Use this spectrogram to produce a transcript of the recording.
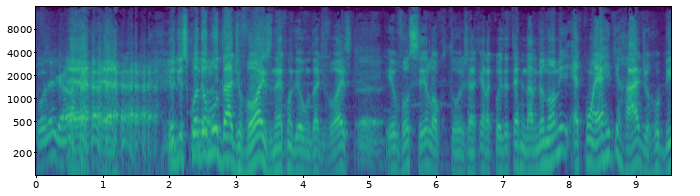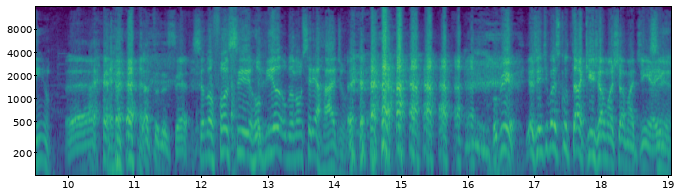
Pô, legal. É, é. Eu disse, quando eu mudar de voz, né? Quando eu mudar de voz, é. eu vou ser locutor, já que era coisa determinada. Meu nome é com R de rádio, Rubinho. É, tá tudo certo. Se eu não fosse Rubinho, o meu nome seria rádio. Rubinho, e a gente vai escutar aqui já uma chamadinha aí,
